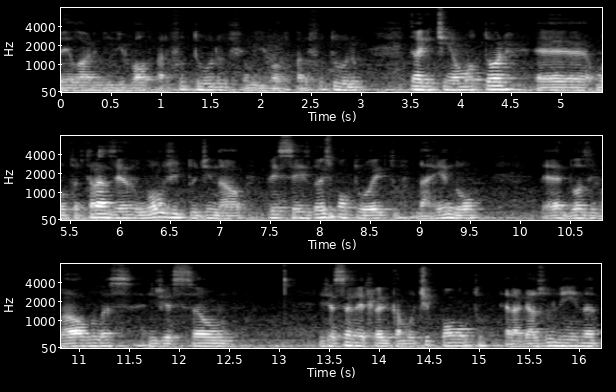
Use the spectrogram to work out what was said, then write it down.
DeLorean do De Volta para o Futuro, do filme De Volta para o Futuro. Então ele tinha um motor, é, motor traseiro longitudinal V6 2.8 da Renault, né, 12 válvulas, injeção, injeção eletrônica multiponto, era gasolina.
